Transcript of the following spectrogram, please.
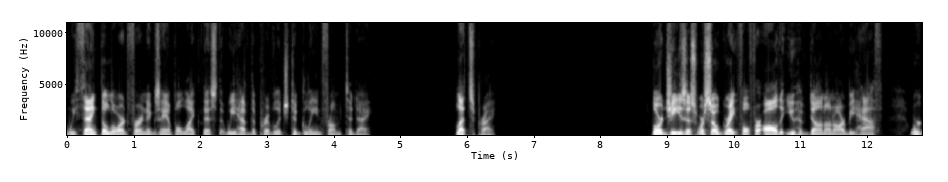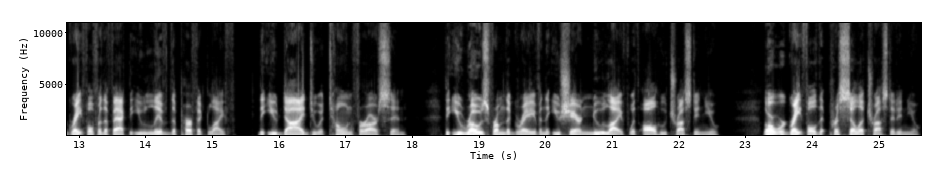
We thank the Lord for an example like this that we have the privilege to glean from today. Let's pray. Lord Jesus, we're so grateful for all that you have done on our behalf. We're grateful for the fact that you lived the perfect life, that you died to atone for our sin, that you rose from the grave, and that you share new life with all who trust in you. Lord, we're grateful that Priscilla trusted in you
